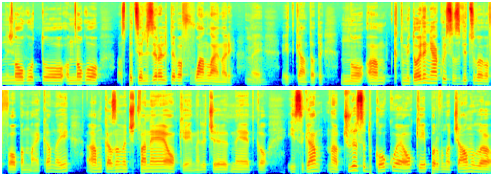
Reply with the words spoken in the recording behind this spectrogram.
многото, много специализиралите в one-лайнери. Нали, и така нататък. Но ам, като ми дойде някой с вицове в Open Mic, нали, му казваме, че това не е окей, нали, че не е такова. И сега а, чудя се доколко е окей първоначално да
